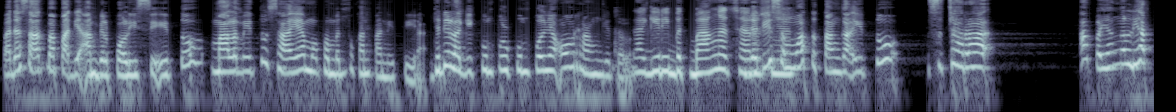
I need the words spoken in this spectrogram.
pada saat Bapak diambil polisi itu, malam itu saya mau pembentukan panitia. Jadi lagi kumpul-kumpulnya orang gitu loh. Lagi ribet banget seharusnya. Jadi semua tetangga itu secara apa ya ngelihat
